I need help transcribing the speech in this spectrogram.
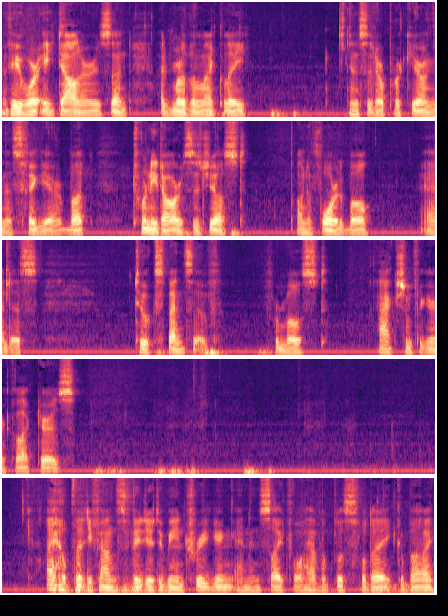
If it were $8, then I'd more than likely consider procuring this figure, but $20 is just unaffordable and it's too expensive for most action figure collectors. I hope that you found this video to be intriguing and insightful. Have a blissful day. Goodbye.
